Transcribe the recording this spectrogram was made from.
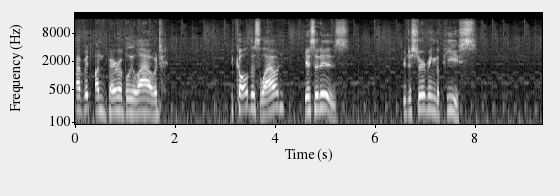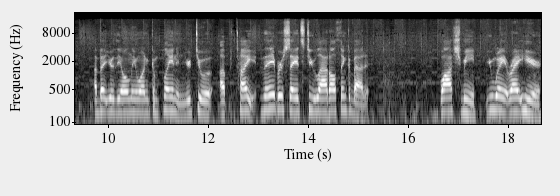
have it unbearably loud. You call this loud? Yes, it is. You're disturbing the peace. I bet you're the only one complaining. You're too uptight. The neighbors say it's too loud. I'll think about it. Watch me. You wait right here.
